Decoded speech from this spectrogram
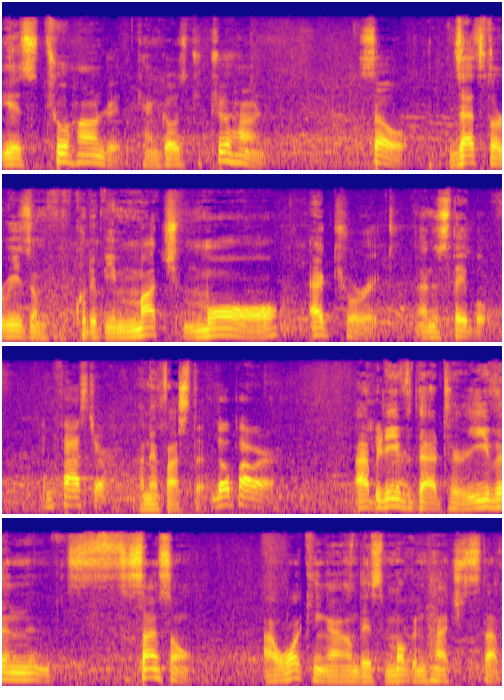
is 200 can goes to 200 so That's the reason could be much more accurate and stable And faster, and faster. low power. I believe that even Samsung are working on this Morgan Touch stuff.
